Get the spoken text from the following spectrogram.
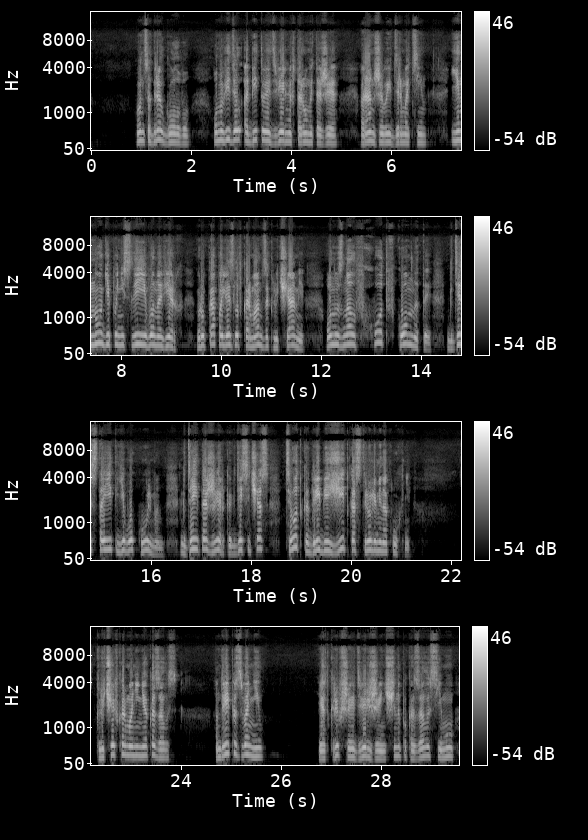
Он задрал голову. Он увидел обитую дверь на втором этаже, оранжевый дерматин, и ноги понесли его наверх, рука полезла в карман за ключами — он узнал вход в комнаты, где стоит его кульман, где этажерка, где сейчас тетка дребезжит кастрюлями на кухне. Ключей в кармане не оказалось. Андрей позвонил, и открывшая дверь женщина показалась ему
